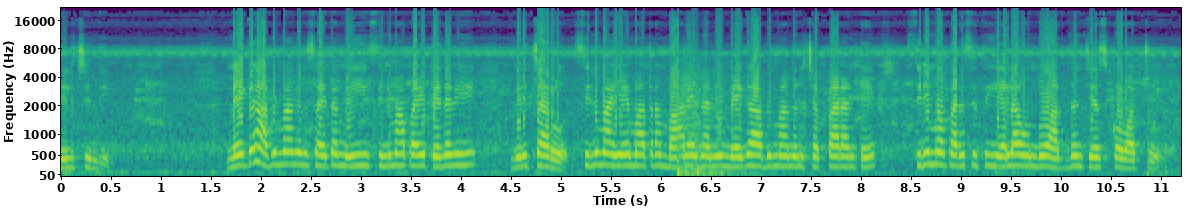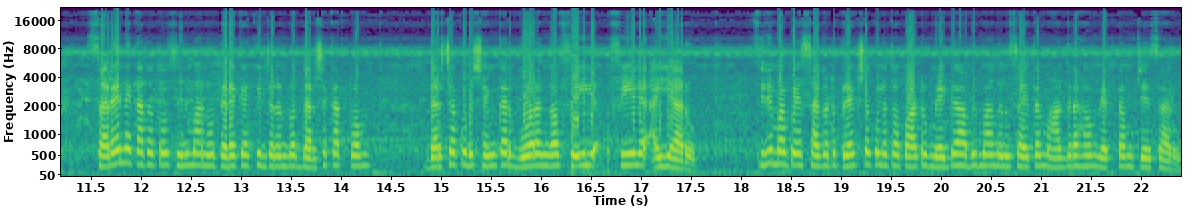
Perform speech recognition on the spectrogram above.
నిలిచింది. మెగా అభిమానులు సైతం ఈ సినిమాపై పెదవి విరిచారు. సినిమా ఏమాత్రం బాలేదని మెగా అభిమానులు చెప్పారంటే సినిమా పరిస్థితి ఎలా ఉందో అర్థం చేసుకోవచ్చు. సరైన కథతో సినిమాను తెరకెక్కించడంలో దర్శకత్వం దర్శకుడు శంకర్ ఘోరంగా ఫెయిల్ ఫీల్ అయ్యారు. సినిమాపై సగటు ప్రేక్షకులతో పాటు మెగా అభిమానులు సైతం ఆగ్రహం వ్యక్తం చేశారు.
